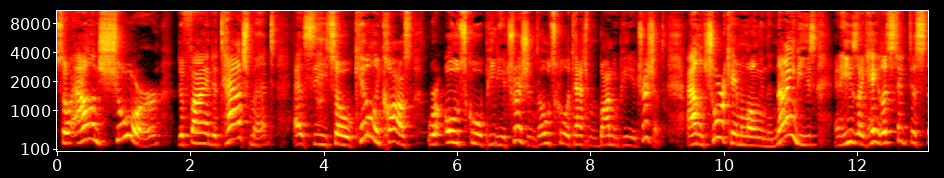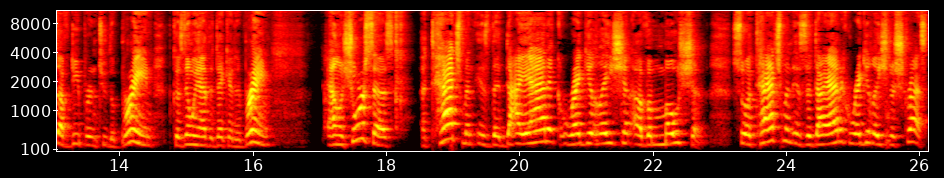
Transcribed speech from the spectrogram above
So Allan Schore defined attachment as see, so Kendall and Klaus were old school pediatricians, old school attachment bonding pediatricians. Allan Schore came along in the 90s and he's like, hey, let's take this stuff deeper into the brain because then we have the decade of the brain. Allan Schore says attachment is the dyadic regulation of emotion. So attachment is the dyadic regulation of stress,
